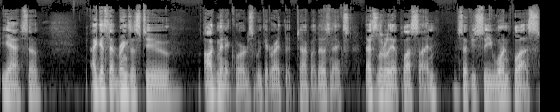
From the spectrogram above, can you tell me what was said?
yeah. So I guess that brings us to augmented chords. We could write the, talk about those next. That's literally a plus sign. So if you see one plus,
